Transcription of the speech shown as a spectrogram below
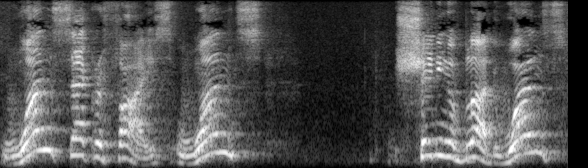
one sacrifice, once shedding of blood, once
